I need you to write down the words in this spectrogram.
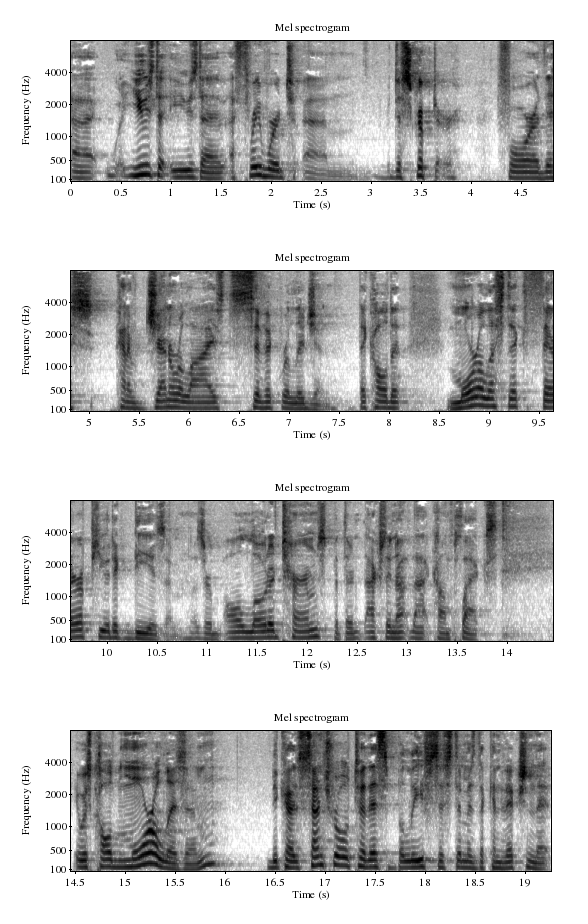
uh, used, a, used a, a three word um, descriptor for this kind of generalized civic religion. They called it moralistic therapeutic deism. Those are all loaded terms, but they're actually not that complex. It was called moralism because central to this belief system is the conviction that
